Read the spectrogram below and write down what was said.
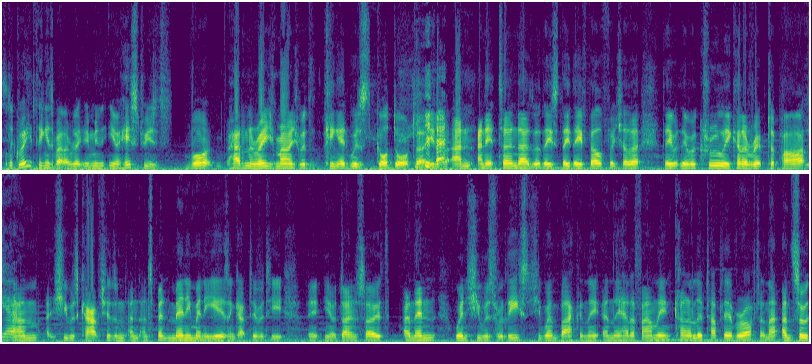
Well, the great thing is about that. I mean, you know, history is Robert had an arranged marriage with King Edward's goddaughter, you know, and, and it turned out that they, they they fell for each other. They they were cruelly kind of ripped apart. Yeah. Um, she was captured and, and, and spent many many years in captivity, uh, you know, down south. And then when she was released, she went back and they and they had a family and kind of lived happily ever after. And that and so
